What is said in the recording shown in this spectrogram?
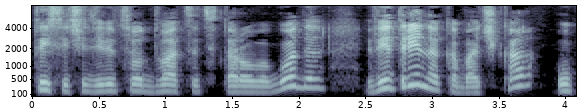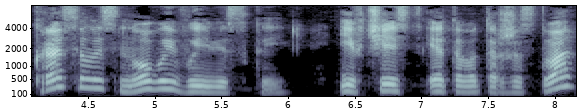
1922 года витрина кабачка украсилась новой вывеской — и в честь этого торжества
